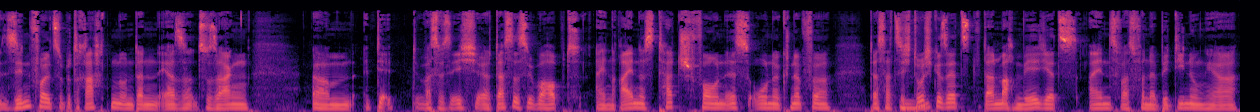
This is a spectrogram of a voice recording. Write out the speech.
sinnvoll zu betrachten und dann eher so zu sagen, ähm, de, was weiß ich, äh, dass es überhaupt ein reines Touchphone ist ohne Knöpfe, das hat sich mhm. durchgesetzt. Dann machen wir jetzt eins, was von der Bedienung her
